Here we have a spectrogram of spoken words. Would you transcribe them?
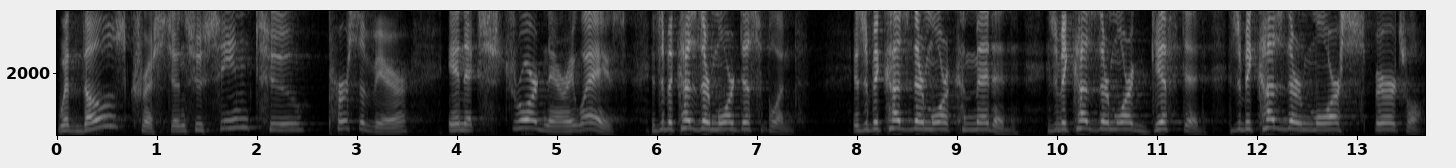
with those Christians who seem to persevere in extraordinary ways? Is it because they're more disciplined? Is it because they're more committed? Is it because they're more gifted? Is it because they're more spiritual?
